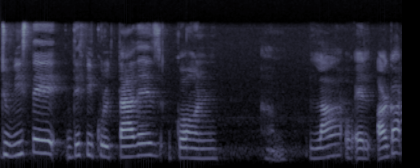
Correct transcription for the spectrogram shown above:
¿tuviste dificultades con um, la o el argot,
